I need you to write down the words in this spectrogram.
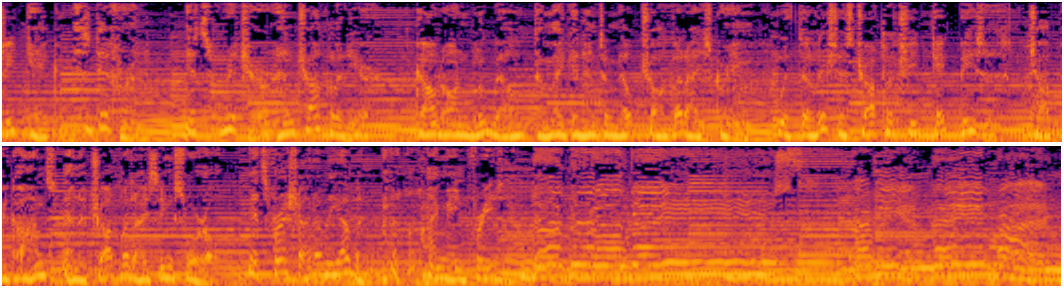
Sheet cake is different. It's richer and chocolatier. Count on Bluebell to make it into milk chocolate ice cream with delicious chocolate sheet cake pieces, chopped pecans, and a chocolate icing swirl. It's fresh out of the oven. I mean freezing. The good old days are being made right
